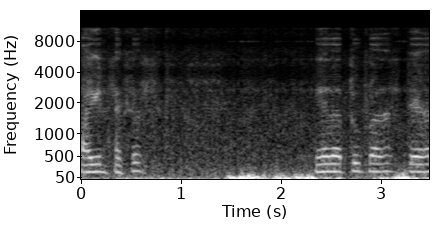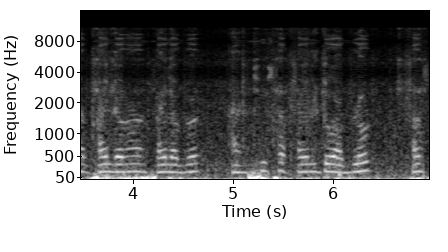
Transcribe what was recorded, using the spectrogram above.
Login success. Here are two processes there are file download and file upload. And choose the file to upload first.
